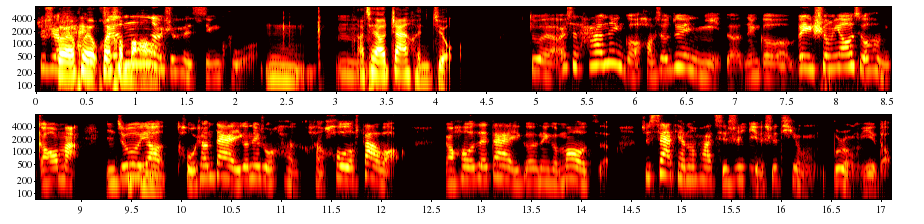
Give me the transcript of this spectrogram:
就 是对会会很真的是很辛苦。嗯，嗯，而且要站很久，对，而且它那个好像对你的那个卫生要求很高嘛，你就要嗯头上戴一个那种很很厚的发网，然后再戴一个那个帽子。就夏天的话，其实也是挺不容易的。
